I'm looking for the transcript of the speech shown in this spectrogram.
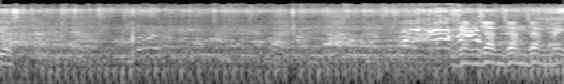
यूज़ जम जम जम जम भाई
